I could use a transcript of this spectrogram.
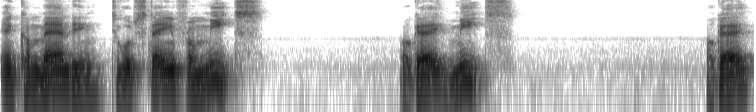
and commanding to abstain from meats okay, meats, okay,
